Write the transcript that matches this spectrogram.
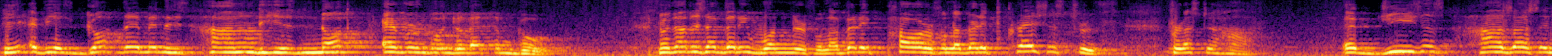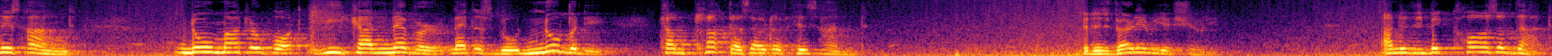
he, if he has got them in his hand, he is not ever going to let them go. Now that is a very wonderful, a very powerful, a very precious truth for us to have. If Jesus has us in his hand, no matter what, he can never let us go. Nobody can pluck us out of his hand. It is very reassuring. And it is because of that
